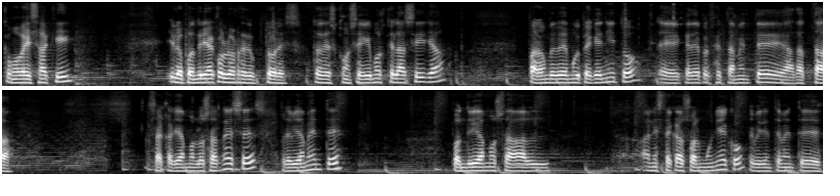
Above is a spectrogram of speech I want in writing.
como veis aquí, y lo pondría con los reductores. Entonces conseguimos que la silla, para un bebé muy pequeñito, eh, quede perfectamente adaptada. Sacaríamos los arneses previamente, pondríamos al, en este caso al muñeco, evidentemente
